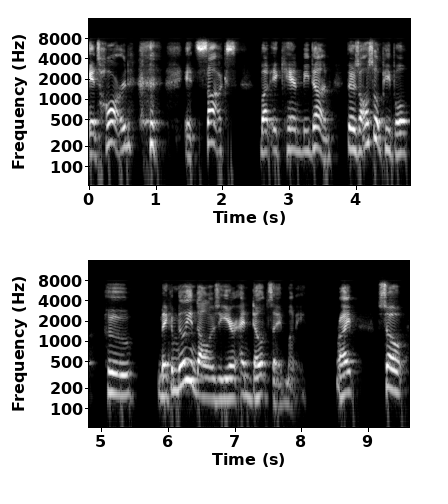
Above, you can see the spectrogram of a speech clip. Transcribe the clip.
It's hard. it sucks, but it can be done. There's also people who make a million dollars a year and don't save money, right? So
